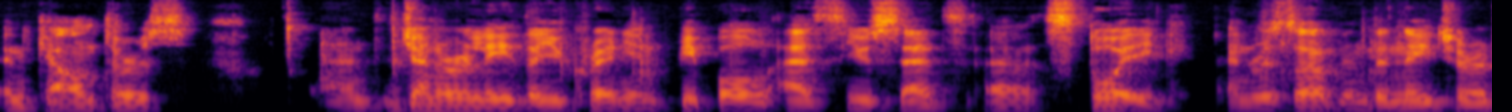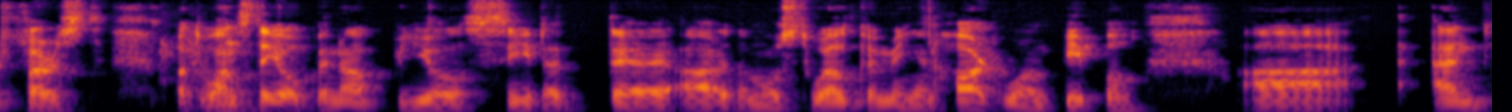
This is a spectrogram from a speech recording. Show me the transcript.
encounters. And generally, the Ukrainian people, as you said, uh, stoic and reserved in the nature at first, but once they open up, you'll see that they are the most welcoming and heartwarm people. Uh, and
